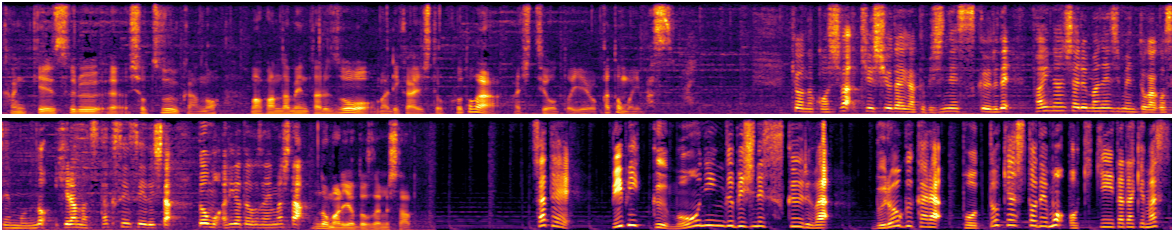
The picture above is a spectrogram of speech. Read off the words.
関係する諸通貨のまあ、ファンダメンタルズをまあ理解しておくことが必要と言えようかと思います。今日の講師は九州大学ビジネススクールでファイナンシャルマネジメントがご専門の平松卓先生でした。どうもありがとうございました。どうもありがとうございました。さてビビックモーニングビジネススクールはブログからポッドキャストでもお聞きいただけます。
